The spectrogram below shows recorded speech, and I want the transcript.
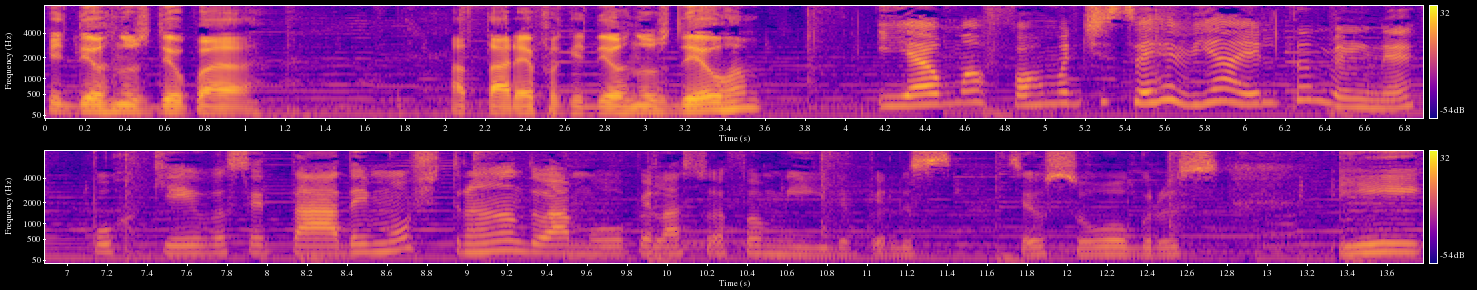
que Deus nos deu para a tarefa que Deus nos deu. vamos- E é uma forma de servir a ele também, né? Porque você tá demonstrando amor pela sua família, pelos seus sogros. E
